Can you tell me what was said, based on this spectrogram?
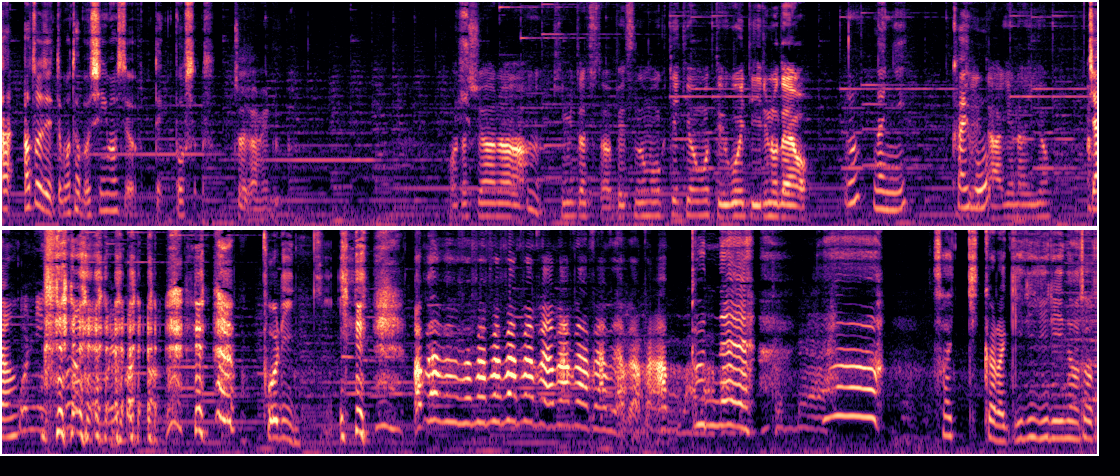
あ後で言っても多分死にますよってボス。じゃあやめる。私はな、うん。君たちとは別の目的を持って動いているのだよ。ん？何？解放？あげないよ。じゃん。ポリンキー。あばばばばばばばばばばばばばあぶねえあーさっきからギリギリの戦い。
